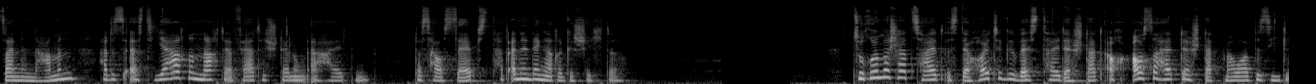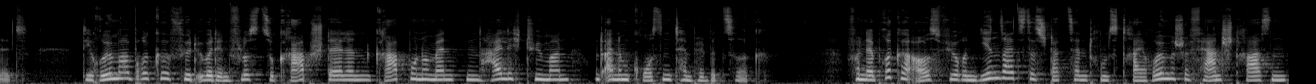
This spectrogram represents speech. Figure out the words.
Seinen Namen hat es erst Jahre nach der Fertigstellung erhalten. Das Haus selbst hat eine längere Geschichte. Zu römischer Zeit ist der heutige Westteil der Stadt auch außerhalb der Stadtmauer besiedelt. Die Römerbrücke führt über den Fluss zu Grabstellen, Grabmonumenten, Heiligtümern und einem großen Tempelbezirk. Von der Brücke aus führen jenseits des Stadtzentrums drei römische Fernstraßen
